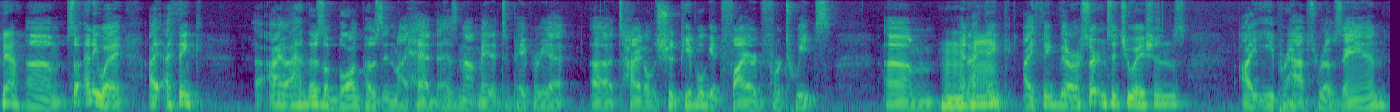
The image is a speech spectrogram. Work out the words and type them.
Yeah. Um, so anyway, I, I think I, I there's a blog post in my head that has not made it to paper yet, uh, titled "Should People Get Fired for Tweets?" Um, And I think I think there are certain situations, i.e., perhaps Roseanne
